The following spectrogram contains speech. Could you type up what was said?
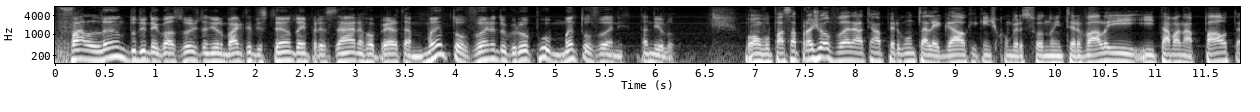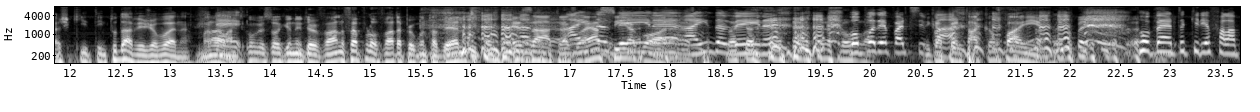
Falando de negócios hoje, Danilo Magri entrevistando a empresária Roberta Mantovani, do grupo Mantovani. Danilo. Bom, vou passar para a Giovana. Ela tem uma pergunta legal aqui que a gente conversou no intervalo e estava na pauta. Acho que tem tudo a ver, Giovana. Manda é... lá. A gente conversou aqui no intervalo, foi aprovada a pergunta dela. Exato, é Ainda assim bem, agora. Né? Ainda bem, né? Vou poder participar. Tem que apertar a campainha. Roberto, eu queria falar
